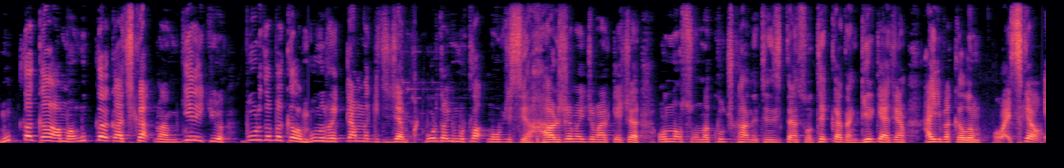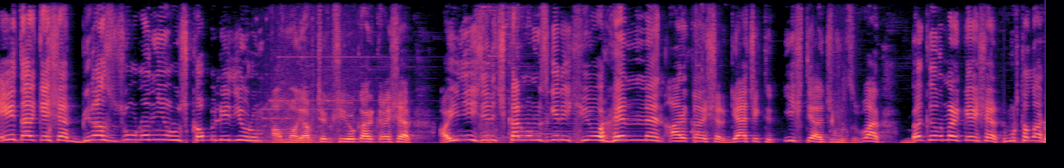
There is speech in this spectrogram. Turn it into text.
Mutlaka ama mutlaka çıkartmam gerekiyor. Burada bakalım bunu reklamla geçeceğim. Burada yumurtlatma objesi harcamayacağım arkadaşlar. Ondan sonra kuluçkahane temizlikten sonra tekrardan geri geleceğim. Haydi bakalım. Let's go. Evet arkadaşlar biraz zorlanıyoruz kabul ediyorum. Ama yapacak bir şey yok arkadaşlar. Ayın ejderini çıkarmamız gerekiyor. Hemen arkadaşlar gerçekten ihtiyacımız var. Bakalım arkadaşlar yumurtalar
